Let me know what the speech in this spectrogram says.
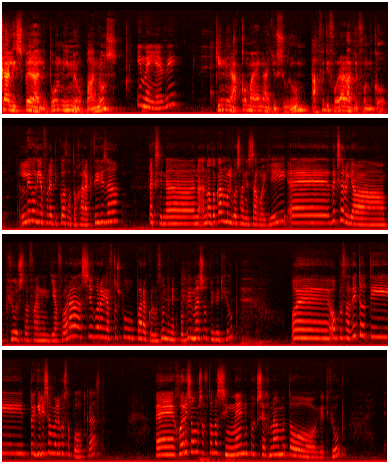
Καλησπέρα λοιπόν, είμαι ο Πάνος Είμαι η Εύη και είναι ακόμα ένα Room, αυτή τη φορά ραδιοφωνικό. Λίγο διαφορετικό θα το χαρακτήριζα. Εντάξει, να, να, να το κάνουμε λίγο σαν εισαγωγή. Ε, δεν ξέρω για ποιους θα φανεί διαφορά, σίγουρα για αυτούς που παρακολουθούν την εκπομπή μέσω του YouTube. Ε, όπου θα δείτε ότι το γυρίσαμε λίγο στο podcast. Ε, χωρίς όμως αυτό να σημαίνει πως ξεχνάμε το YouTube.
